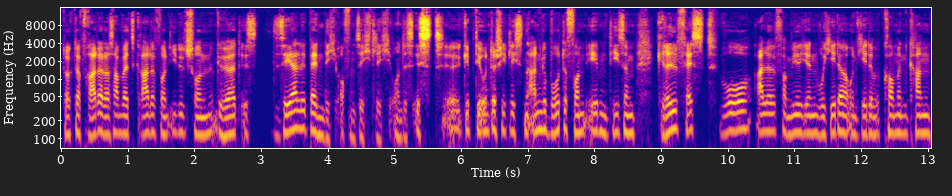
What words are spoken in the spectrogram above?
Dr. Prader, das haben wir jetzt gerade von Ihnen schon gehört, ist sehr lebendig offensichtlich. Und es ist äh, gibt die unterschiedlichsten Angebote von eben diesem Grillfest, wo alle Familien, wo jeder und jede kommen kann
